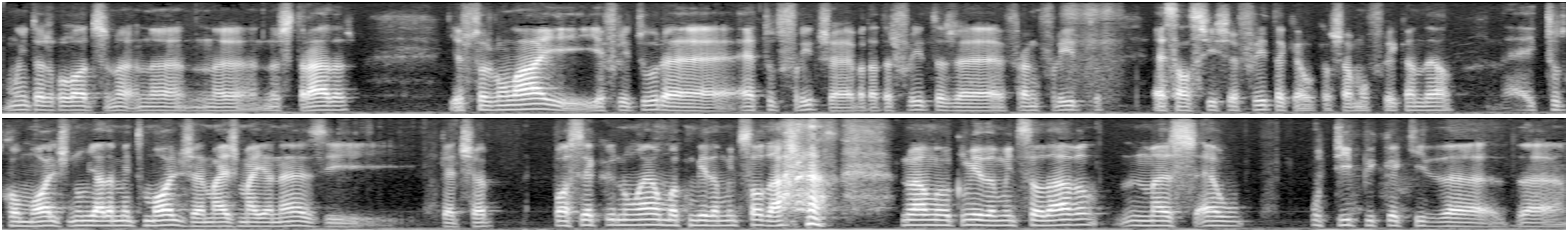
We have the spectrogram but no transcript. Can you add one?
muitas rolotes na, na, na, nas estradas e as pessoas vão lá e, e a fritura é, é, tudo frito, é batatas fritas, é frango frito, é salsicha frita, que é o que eles chamam fricandel, é, tudo com molhos, nomeadamente molhos, é mais maionese e ketchup. Posso dizer que não é uma comida muito saudável, não é uma comida muito saudável, mas é o, o típico aqui da, da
